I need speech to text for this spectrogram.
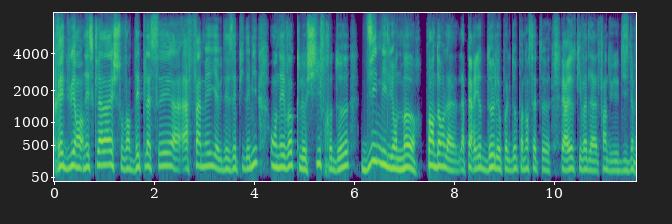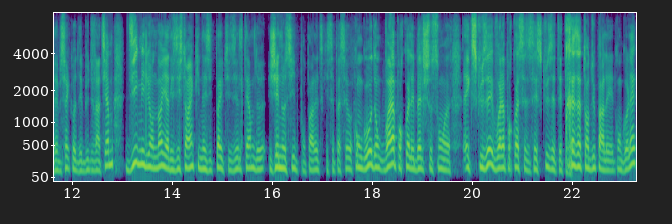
réduits en esclavage, souvent déplacés, affamés. Il y a eu des épidémies. On évoque le chiffre de 10 millions de morts pendant la, période de Léopold II, pendant cette euh, période qui va de la fin du 19e siècle au début du 20e. 10 millions de morts. Il y a des historiens qui n'hésitent pas à utiliser le terme de génocide pour parler de ce qui s'est passé au Congo. Donc voilà pourquoi les Belges se sont euh, excusés. Voilà pourquoi ces excuses étaient très attendues par les Congolais.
